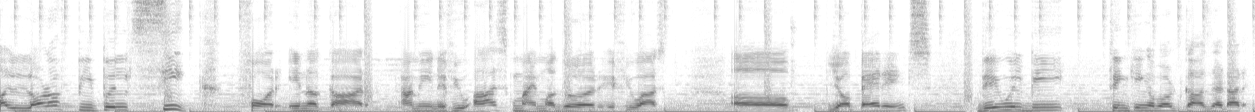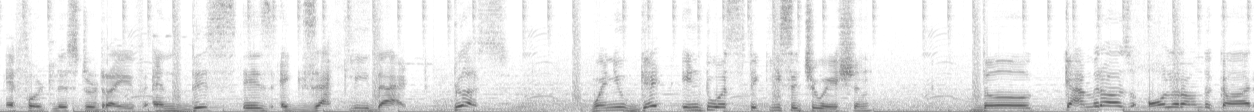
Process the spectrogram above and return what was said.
a lot of people seek for in a car. I mean, if you ask my mother, if you ask uh, your parents, they will be thinking about cars that are effortless to drive. And this is exactly that. Plus, when you get into a sticky situation, the cameras all around the car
